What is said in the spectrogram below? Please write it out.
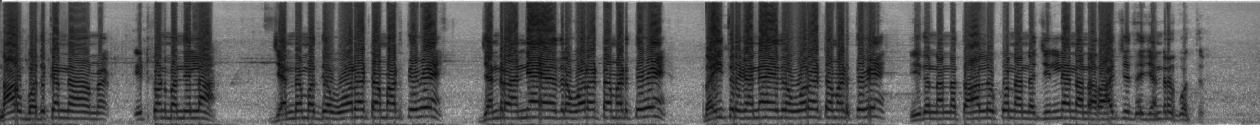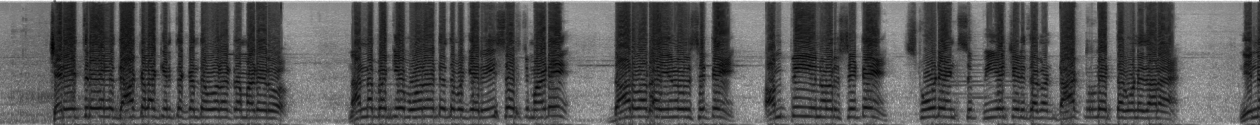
ನಾವು ಬದುಕನ್ನ ಇಟ್ಕೊಂಡು ಬಂದಿಲ್ಲ. ಜನರ ಮಧ್ಯೆ ಹೋರಾಟ ಮಾಡ್ತೀವಿ, ಜನರ ಅನ್ಯಾಯ ಇದ್ರೆ ಹೋರಾಟ ಮಾಡ್ತೀವಿ, ರೈತರಿಗೆ ಅನ್ಯಾಯ ಇದ್ರೆ ಹೋರಾಟ ಮಾಡ್ತೀವಿ. ಇದು ನನ್ನ ತಾಲೂಕು, ನನ್ನ ಜಿಲ್ಲೆ, ನನ್ನ ರಾಜ್ಯದ ಜನರಿಗೆ ಗೊತ್ತು. ಚರಿತ್ರೆಯಲ್ಲಿ ದಾಖಲಾಗಿರ್ತಕ್ಕಂಥ ಹೋರಾಟ ಮಾಡಿರು. ನನ್ನ ಬಗ್ಗೆ ಹೋರಾಟದ ಬಗ್ಗೆ ರಿಸರ್ಚ್ ಮಾಡಿ Dharwad university Hampi university students P H D ತಗೊಂಡು ಡಾಕ್ಟರೇಟ್ ತಗೊಂಡಿದ್ದಾರೆ. ನಿನ್ನ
